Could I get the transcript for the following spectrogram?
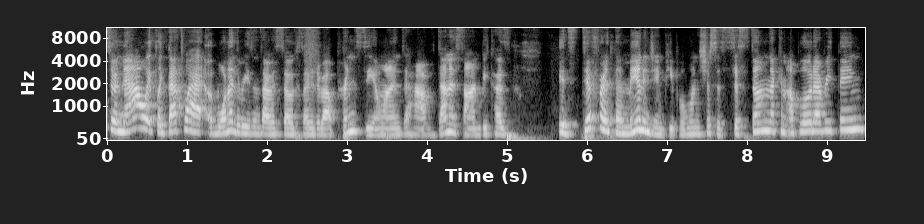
So now it's like that's why I, one of the reasons I was so excited about Princey. I wanted to have Dennis on because it's different than managing people when it's just a system that can upload everything.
